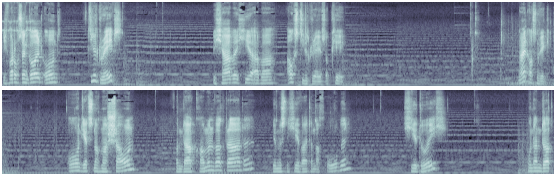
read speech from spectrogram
Ich brauche sein Gold und Steel Grapes. Ich habe hier aber auch Steel Grapes, okay. Nein, aus dem Weg. Und jetzt nochmal schauen. Von da kommen wir gerade. Wir müssen hier weiter nach oben. Hier durch. Und dann dort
